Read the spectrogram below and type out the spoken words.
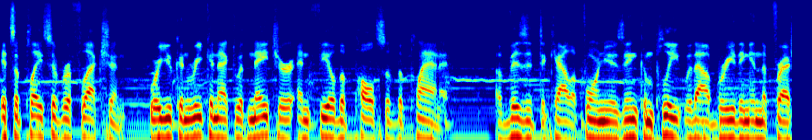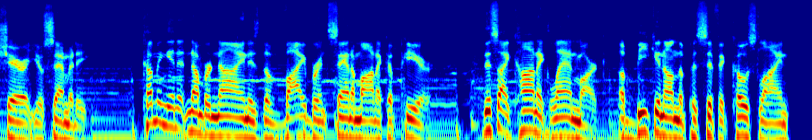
It's a place of reflection, where you can reconnect with nature and feel the pulse of the planet. A visit to California is incomplete without breathing in the fresh air at Yosemite. Coming in at number 9 is the vibrant Santa Monica Pier. This iconic landmark, a beacon on the Pacific coastline,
